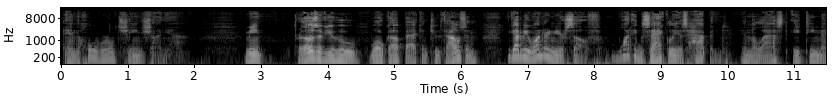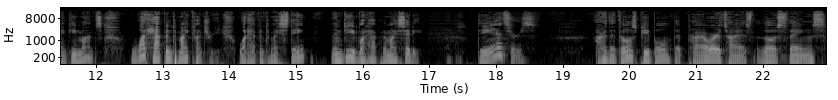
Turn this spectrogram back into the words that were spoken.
and the whole world changed on you. I mean, for those of you who woke up back in 2000, you got to be wondering to yourself, what exactly has happened in the last 18, 19 months? What happened to my country? What happened to my state? Indeed, what happened to my city? The answers are that those people that prioritized those things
